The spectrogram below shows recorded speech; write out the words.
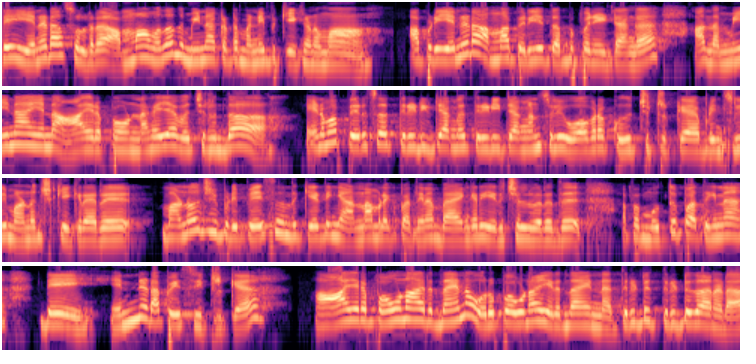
டேய் என்னடா சொல்கிற அம்மா வந்து அந்த மீனா கிட்ட மன்னிப்பு கேட்கணுமா? அப்படி என்னடா அம்மா பெரிய தப்பு பண்ணிட்டாங்க? அந்த மீனா என்ன ஆயிரம் பவுன் நகையாக வச்சுருந்தா? என்னமோ பெருசாக திருடிட்டாங்க திருடிட்டாங்கன்னு சொல்லி ஓவராக குதிச்சுட்ருக்க அப்படின்னு சொல்லி மனோஜ் கேட்குறாரு மனோஜ் இப்படி பேசுனது கேட்டிங்க அண்ணாமலைக்கு பார்த்தீங்கன்னா பயங்கர எரிச்சல் வருது. அப்போ முத்து பார்த்தீங்கன்னா டேய் என்னடா பேசிகிட்டு இருக்க? ஆயிரம் பவுனா இருந்தா என்ன? ஒரு பவுனா இருந்தா என்ன? திருட்டு திருட்டு தானடா.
